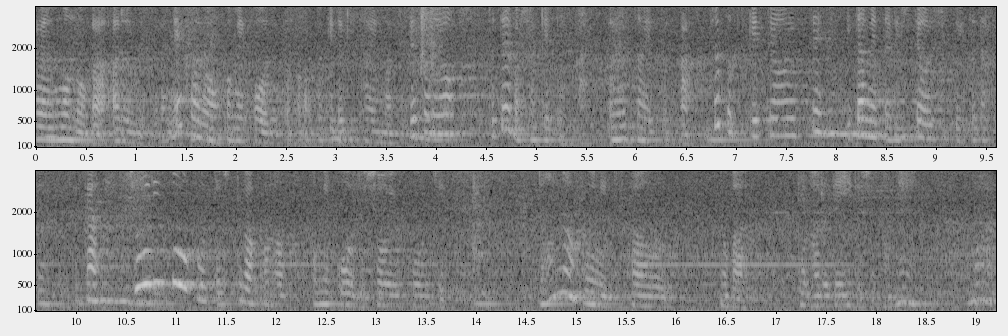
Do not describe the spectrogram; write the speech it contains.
買うものがあるんですがねこの米麹とかは時々買います。でそれを例えば鮭とかお野菜とかちょっとつけておいて炒めたりして美味しくいただくんですが調理方法としてはこの米麹醤油麹どんな風に使うのが手軽でいいでしょうかね？まあ、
